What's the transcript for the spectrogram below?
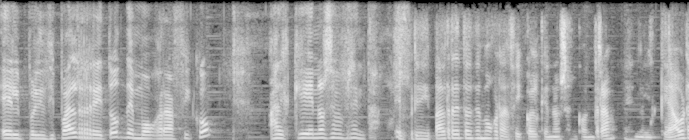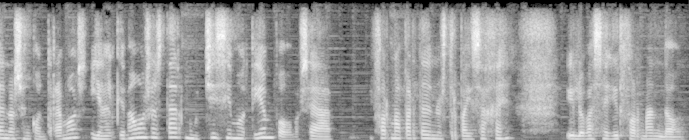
el principal reto demográfico al que nos enfrentamos? El principal reto demográfico al que nos encontramos, en el que ahora nos encontramos y en el que vamos a estar muchísimo tiempo, o sea, forma parte de nuestro paisaje y lo va a seguir formando,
